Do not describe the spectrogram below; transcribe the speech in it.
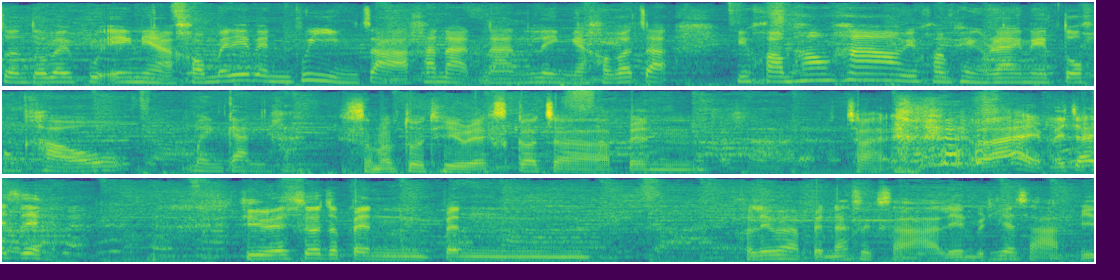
ส่วนตัวใบพูเองเนี่ยเขาไม่ได้เป็นผู้หญิงจ๋าขนาดนั้นอะไรเงี้ยเขาก็จะมีความห้าวๆมีความแข็งแรงในตัวของเขาเหมือนกันค่ะ สำหรับตัว T-Rex ก็จะเป็นใช่ ไม่ไม่ใช่สิ T-Rex ก็จะเป็นเป็นเขาเรียกว่าเป็นนักศึกษาเรียนวิทยาศาสตร์ปี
